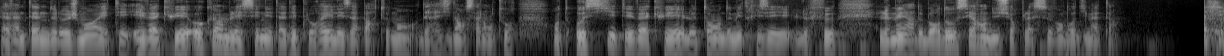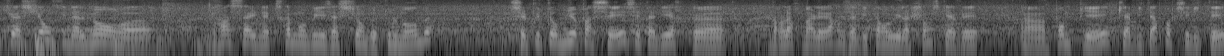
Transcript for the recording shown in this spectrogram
La vingtaine de logements a été évacuée. Aucun blessé n'est à déplorer. Les appartements des résidences alentours ont aussi été évacués le temps de maîtriser le feu. Le maire de Bordeaux s'est rendu sur place ce vendredi matin. La situation, finalement, euh, grâce à une extrême mobilisation de tout le monde, s'est plutôt mieux passé, c'est-à-dire que dans leur malheur, les habitants ont eu la chance qu'il y avait un pompier qui habitait à proximité,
